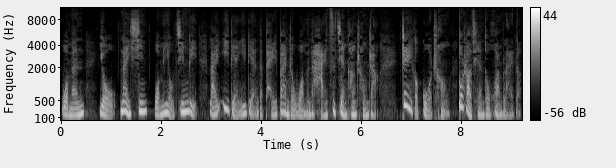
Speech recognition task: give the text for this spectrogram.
我们有耐心，我们有精力，来一点一点的陪伴着我们的孩子健康成长。这个过程多少钱都换不来的，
